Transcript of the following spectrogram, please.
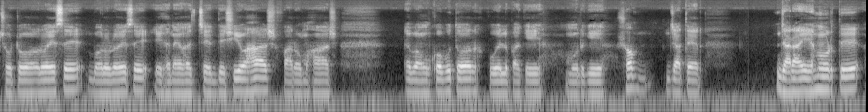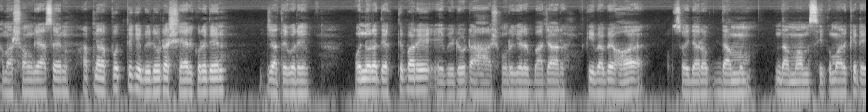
ছোট রয়েছে, বড় রয়েছে, এখানে হচ্ছে দেশীয় হাঁস, ফার্ম হাঁস এবং কবুতর, কোয়েল পাখি, মুরগি, সব জাতের। যারা এই মুহূর্তে আমার সঙ্গে আছেন, আপনারা প্রত্যেকে ভিডিওটা শেয়ার করে দেন, যাতে করে অন্যরা দেখতে পারে এই ভিডিওটা হাঁস মুরগির বাজার কীভাবে হয় সৌদি আরব দাম, দাম্মাম সিকো মার্কেটে।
